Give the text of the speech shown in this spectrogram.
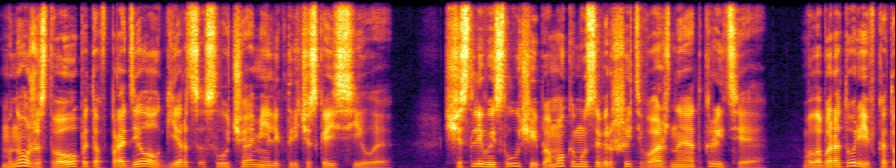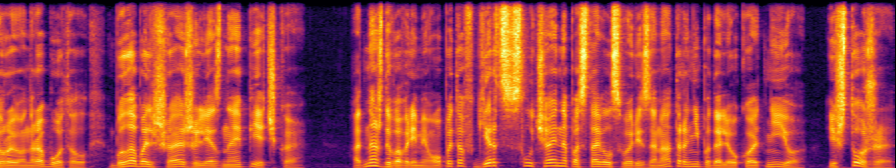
Множество опытов проделал Герц с лучами электрической силы. Счастливый случай помог ему совершить важное открытие. В лаборатории, в которой он работал, была большая железная печка. Однажды во время опытов Герц случайно поставил свой резонатор неподалеку от нее. И что же?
